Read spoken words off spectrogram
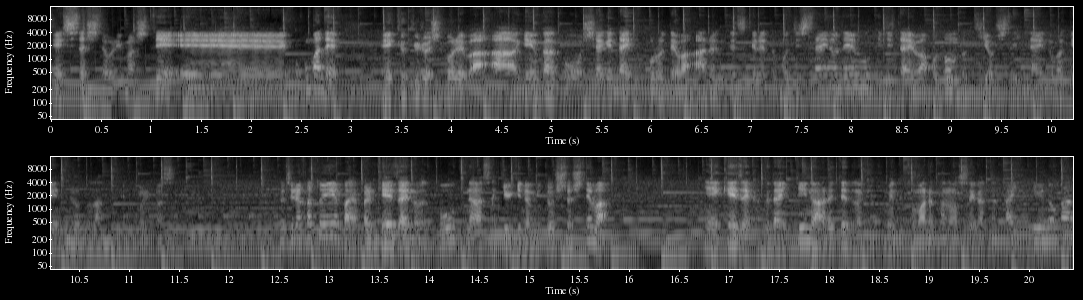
示唆しておりまして、えー、ここまで、供給量を絞れば原油価格を押し上げたいところではあるんですけれども、実際の値動き自体はほとんど寄与していないのが現状となっております。どちらかといえば、やっぱり経済の大きな先行きの見通しとしては、え経済拡大っていうのはある程度の局面で止まる可能性が高いっていうのが、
